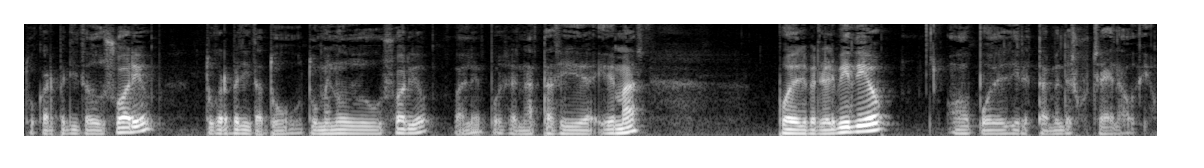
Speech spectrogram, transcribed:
tu carpetita de usuario, tu carpetita, tu, menú de usuario, ¿vale? Pues en actas y, y demás puedes ver el vídeo o puedes directamente escuchar el audio.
